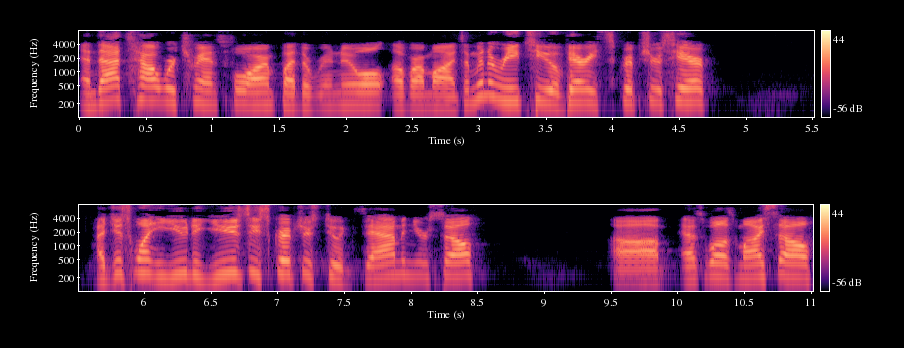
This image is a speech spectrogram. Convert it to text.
And that's how we're transformed by the renewal of our minds. I'm going to read to you very scriptures here. I just want you to use these scriptures to examine yourself, uh, as well as myself.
